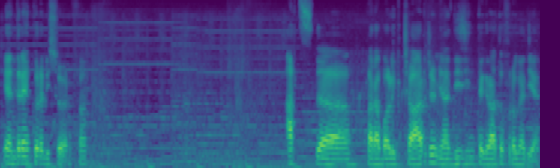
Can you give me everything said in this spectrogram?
E andrei ancora di surf. Az Parabolic Charge mi ha disintegrato Frogadier.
